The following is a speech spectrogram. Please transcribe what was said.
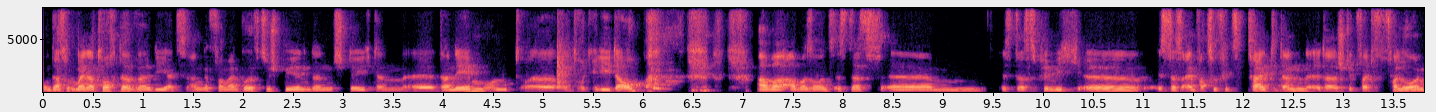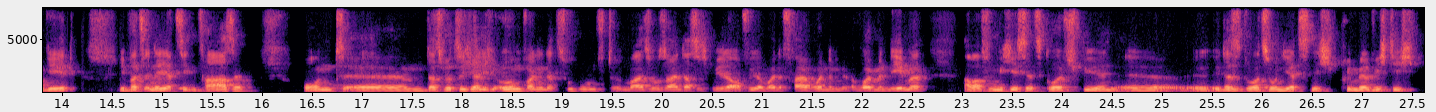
Und das mit meiner Tochter, weil die jetzt angefangen hat, Golf zu spielen, dann stehe ich dann äh, daneben und, äh, und drücke ihr die Daumen. aber, aber sonst ist das, ähm, ist das für mich, äh, ist das einfach zu viel Zeit, die dann äh, da ein Stück weit verloren geht. Jedenfalls in der jetzigen Phase. Und ähm, das wird sicherlich irgendwann in der Zukunft mal so sein, dass ich mir da auch wieder meine Freiräume Räume nehme. Aber für mich ist jetzt Golfspielen äh, in der Situation jetzt nicht primär wichtig.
